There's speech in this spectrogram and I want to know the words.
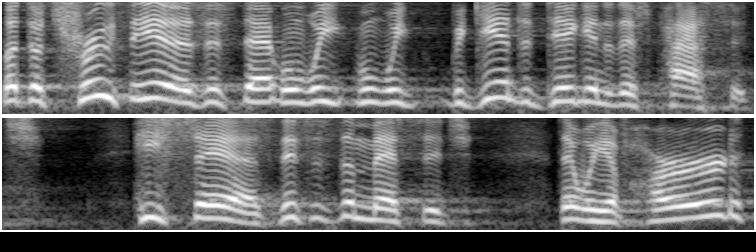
But the truth is, is that when we, when we begin to dig into this passage, he says, This is the message that we have heard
